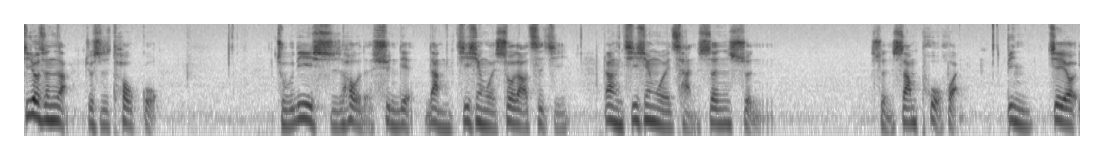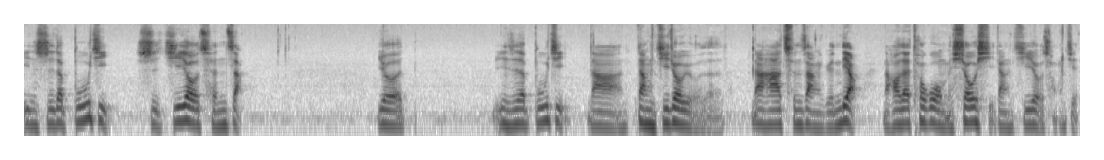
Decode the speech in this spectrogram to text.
肌肉生长就是透过阻力时候的训练，让肌纤维受到刺激，让肌纤维产生损损伤破坏，并借由饮食的补给使肌肉成长。有饮食的补给，那让肌肉有了让它成长原料，然后再透过我们休息让肌肉重建。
